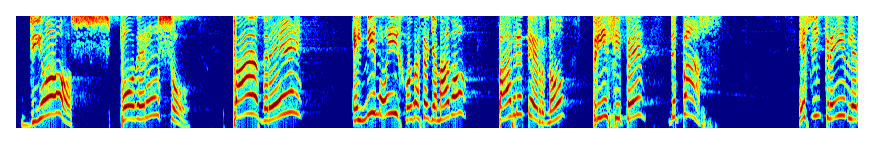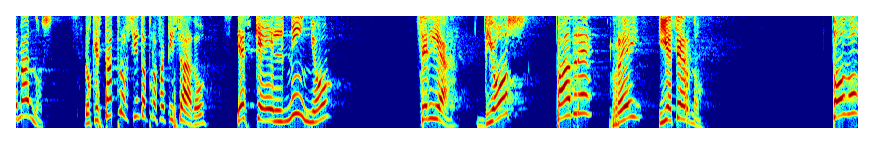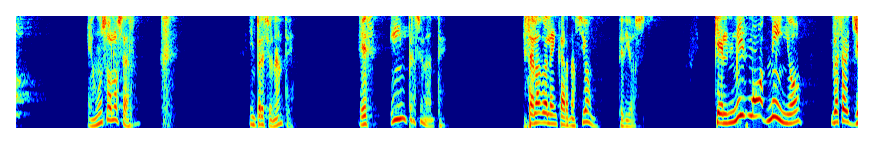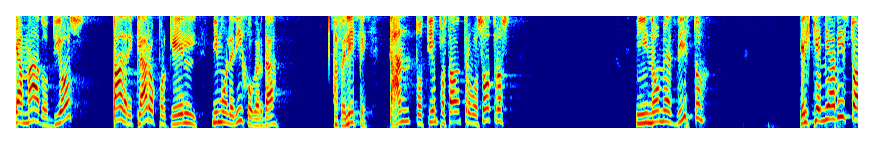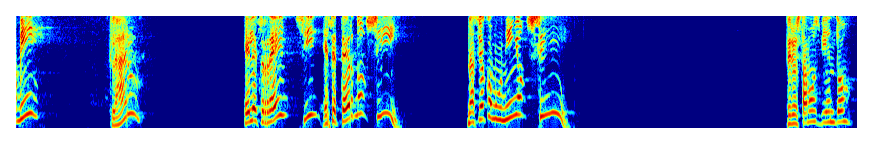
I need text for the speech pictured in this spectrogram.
Dios poderoso, Padre, el mismo Hijo iba a ser llamado Padre eterno, príncipe de paz. Es increíble, hermanos. Lo que está siendo profetizado es que el niño sería Dios, Padre, Rey y Eterno. Todo en un solo ser. Impresionante. Es impresionante. Está hablando de la encarnación de Dios. Que el mismo niño iba a ser llamado Dios Padre, claro, porque él mismo le dijo, ¿verdad? A Felipe, tanto tiempo he estado entre vosotros y no me has visto. El que me ha visto a mí, claro. ¿Él es rey? Sí. ¿Es eterno? Sí. ¿Nació como un niño? Sí. Pero estamos viendo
